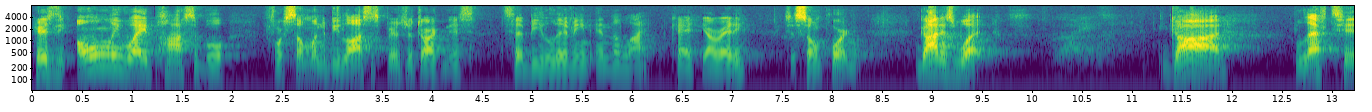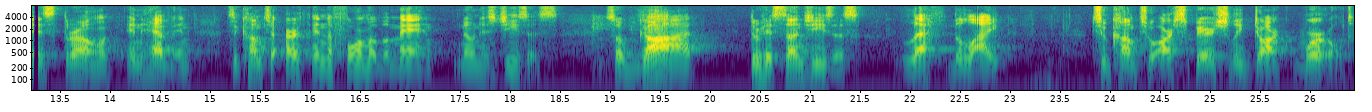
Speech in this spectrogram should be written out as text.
Here's the only way possible for someone to be lost in spiritual darkness to be living in the light. Okay, y'all ready? It's just so important. God is what? God left his throne in heaven to come to earth in the form of a man known as Jesus. So God, through his son Jesus, left the light to come to our spiritually dark world.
